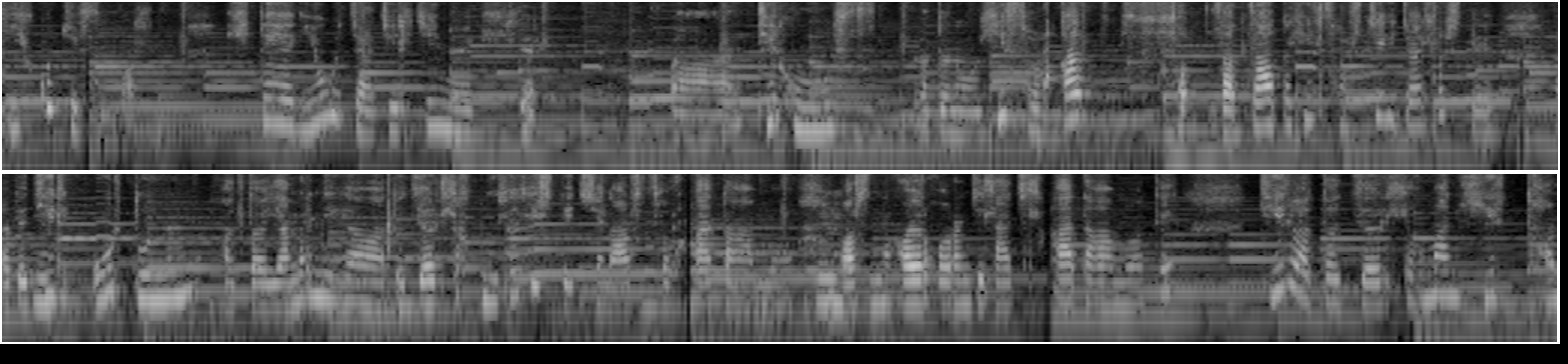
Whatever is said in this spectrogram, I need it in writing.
хийхгүй ч гэсэн болно. Гэхдээ яг юу гэж ажиллаж ийн вэ гэхлээр тэр хүмүүс одоо нөгөө хэл сурах гад за одоо хэл сурчий гэж ойлгоо штэ. Одоо тэр үр дүн нь одоо ямар нэгэн одоо зорилгот нөлөөлнө штэ. Жишээ нь Орос сурах гад байгаа? Орос нэг 2 3 жил ажиллах гад байгаа уу те? Тэр одоо зорилго маань хэр том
